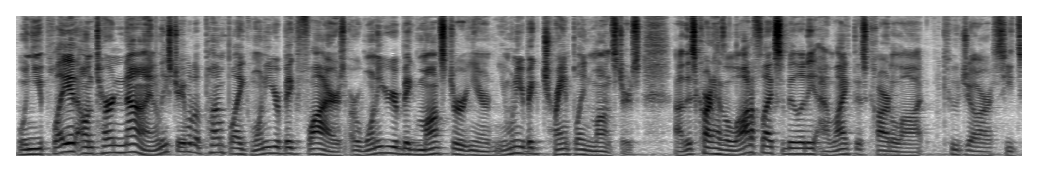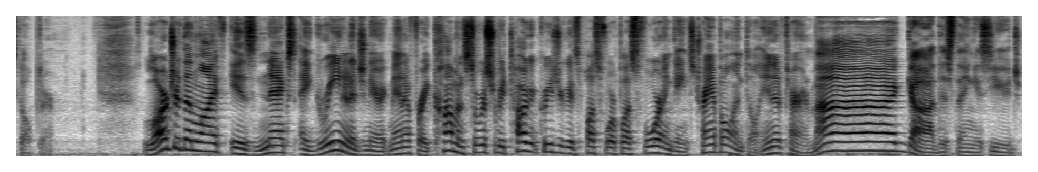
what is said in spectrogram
when you play it on turn nine, at least you're able to pump like one of your big flyers or one of your big monster, you know, one of your big trampling monsters. Uh, this card has a lot of flexibility. I like this card a lot. Kujar Seed Sculptor. Larger Than Life is next, a green and a generic mana for a common sorcery. Target creature gets plus 4 plus 4 and gains trample until end of turn. My god, this thing is huge.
